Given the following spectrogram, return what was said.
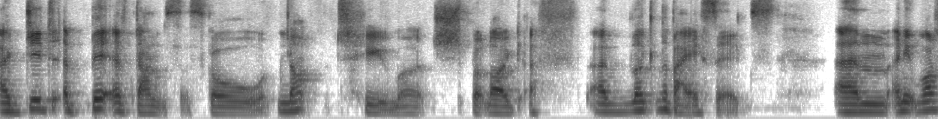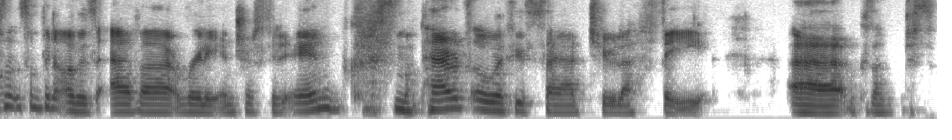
I did a bit of dance at school, not too much, but like a, a, like the basics. Um, and it wasn't something I was ever really interested in because my parents always used to say I had two left feet uh, because I just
